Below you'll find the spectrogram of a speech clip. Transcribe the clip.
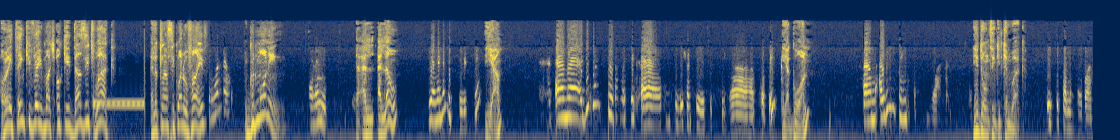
All right. Thank you very much. Okay. Does it work? Hello, Classic 105. Good morning. Uh, hello? hello? Yeah, my name is Christy. Yeah. And uh, I just want to have a uh, contribution to this uh, topic. Yeah. Go on. Um, I don't think it can work. You don't think it can work? It's the kind work.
